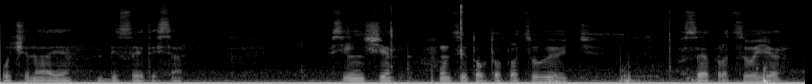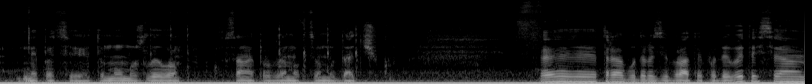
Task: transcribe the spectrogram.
починає біситися. Всі інші функції, тобто працюють, все працює, не працює. Тому можливо саме проблема в цьому датчику. Е, треба буде розібрати, подивитися.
